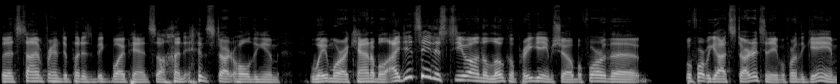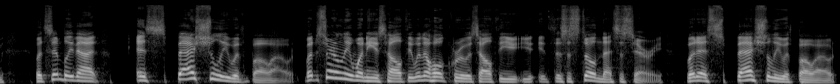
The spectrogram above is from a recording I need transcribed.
but it's time for him to put his big boy pants on and start holding him way more accountable. I did say this to you on the local pregame show before the before we got started today, before the game, but simply that especially with Bo out, but certainly when he's healthy, when the whole crew is healthy, you, this is still necessary. But especially with Bo out,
